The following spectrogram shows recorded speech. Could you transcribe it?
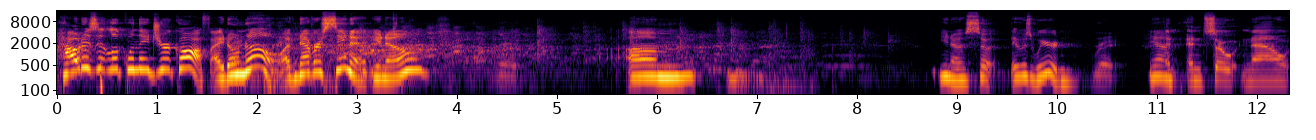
How does it look when they jerk off? I don't know. I've never seen it. You know. Um. You know, so it was weird. right. Yeah. And and so now,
